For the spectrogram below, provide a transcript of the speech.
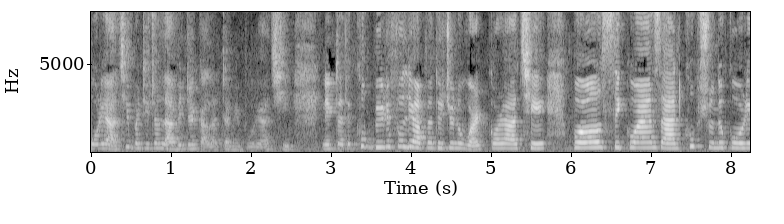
পরে আছি বাট এটা ল্যাভেন্ডার কালারটা আমি পরে আছি। নেকটাতে খুব বিউটিফুলি আপনাদের জন্য ওয়ার্ক করা আছে। পার্ল সিকোয়েন্স অ্যান্ড খুব সুন্দর করে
